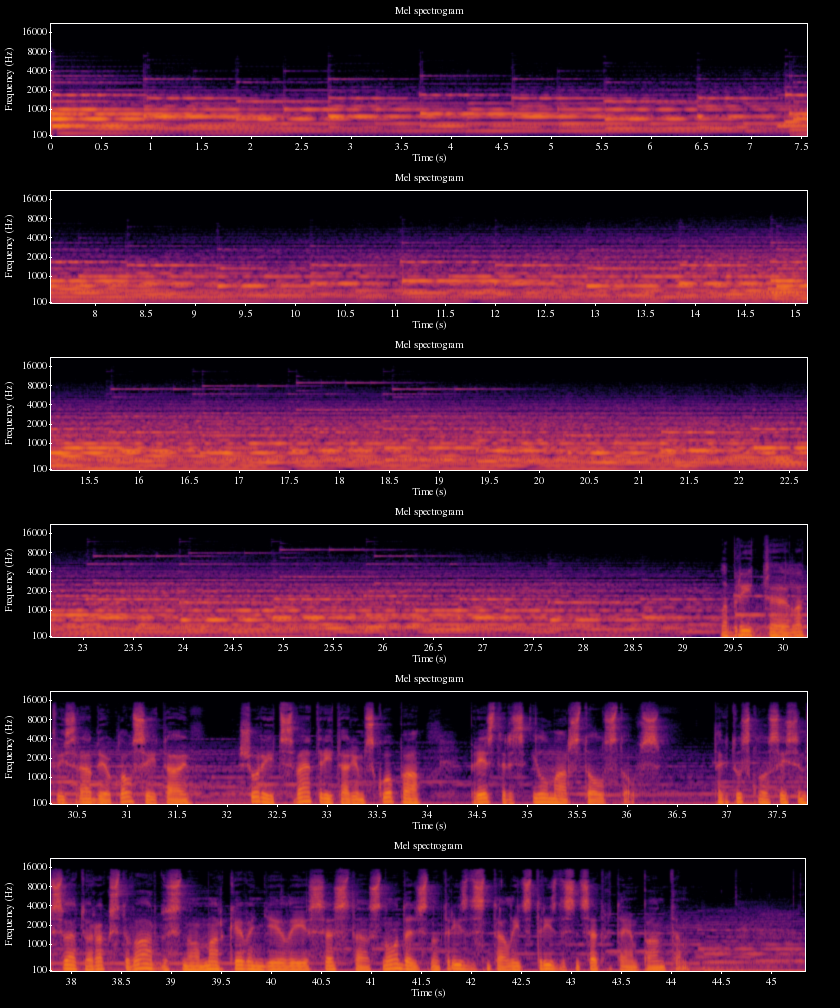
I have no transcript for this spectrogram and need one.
Bye. Labrīt, eh, Latvijas radio klausītāji! Šorīt svētkrītā ar jums kopā priesteris Ilmārs Tolstovs. Tagad uzklausīsim svēto rakstu vārdus no Marka evaņģēlijas 6. nodaļas, no 30. līdz 34. pantam.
